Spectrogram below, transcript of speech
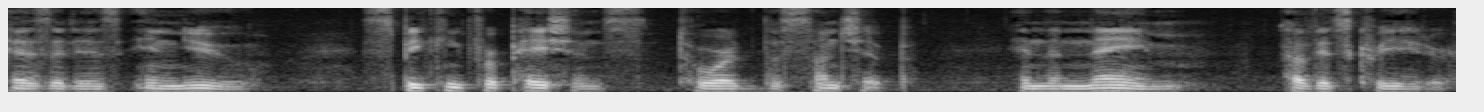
as it is in you, speaking for patience toward the sonship in the name of its creator.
